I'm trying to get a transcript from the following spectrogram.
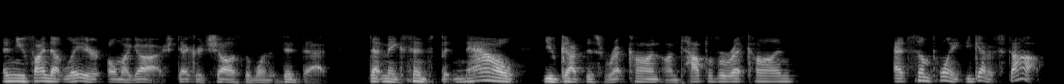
And you find out later, oh my gosh, Deckard Shaw is the one that did that. That makes sense. But now you've got this retcon on top of a retcon. At some point, you got to stop.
